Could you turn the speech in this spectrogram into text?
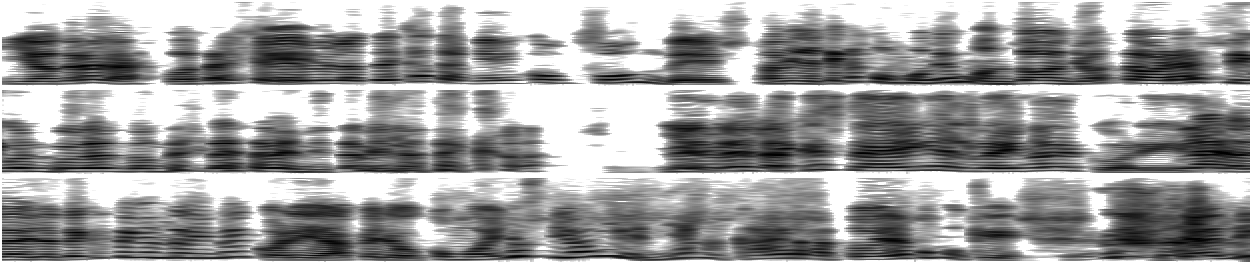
Y otra de las cosas Es que la que biblioteca también confunde. la biblioteca confunde un montón. Yo hasta ahora sigo en duda en dónde está esa bendita biblioteca. La biblioteca está en el Reino de Corea. Claro, la biblioteca está en el Reino de Corea, pero como ellos iban y venían a cada rato, era como que ya ni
